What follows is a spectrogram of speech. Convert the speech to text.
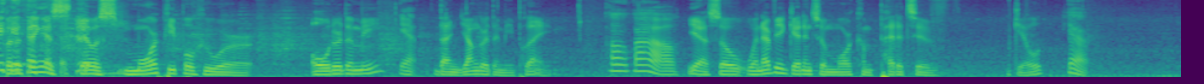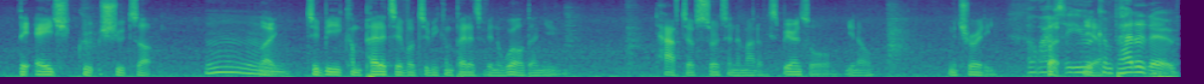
But the thing is, there was more people who were older than me Yeah. than younger than me playing. Oh wow. Yeah, so whenever you get into a more competitive guild, Yeah. the age group shoots up. Mm. Like to be competitive or to be competitive in the world, then you have to have certain amount of experience or you know maturity. Oh wow. but, so you were yeah. competitive.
